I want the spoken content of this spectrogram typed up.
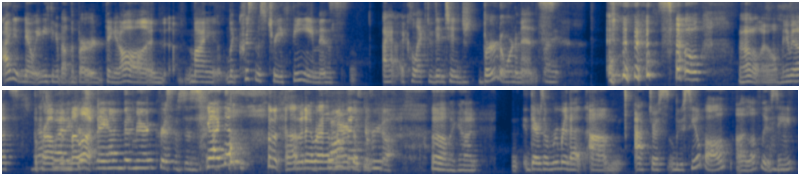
I didn't know anything about the bird thing at all, and my like Christmas tree theme is I, I collect vintage bird ornaments. right. so I don't know. Maybe that's the That's problem with my Chris- luck. They haven't been Merry Christmases. Yeah, I know. I haven't never had a Merry Christmas. Rudolph. Oh my god. There's a rumor that um, actress Lucille Ball, I love Lucy,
